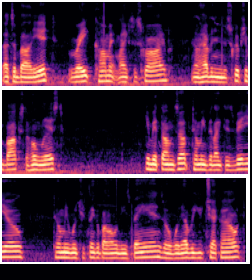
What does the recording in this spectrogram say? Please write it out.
that's about it. Rate, comment, like, subscribe, and I'll have it in the description box the whole list. Give me a thumbs up. Tell me if you like this video. Tell me what you think about all these bands or whatever you check out.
